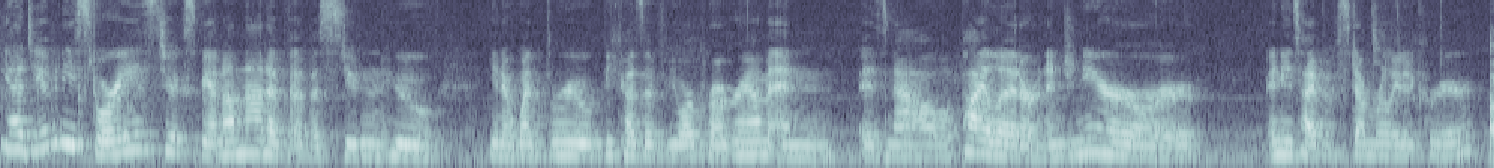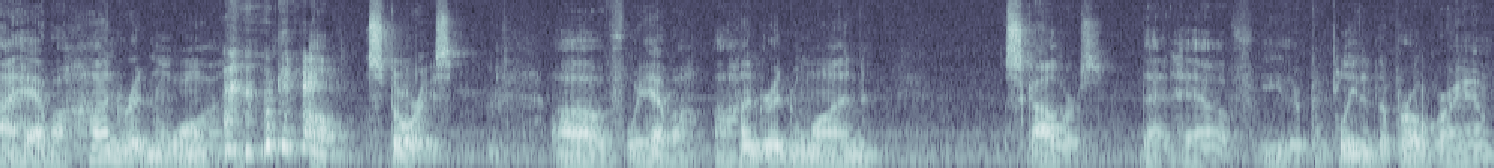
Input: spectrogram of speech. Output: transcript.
Yeah. Do you have any stories to expand on that of, of a student who you know went through because of your program and is now a pilot or an engineer or any type of STEM related career? I have 101 Okay. uh, stories of, we have a 101 scholars that have either completed the program,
